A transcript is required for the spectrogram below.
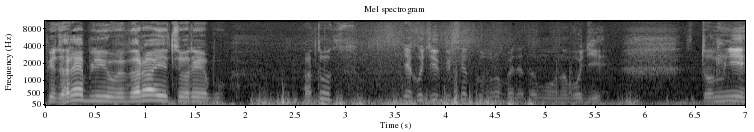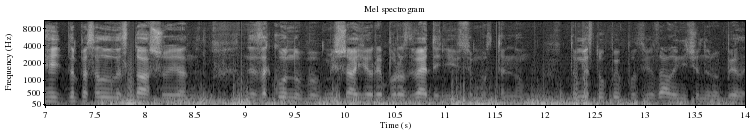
під греблею вибирає цю рибу. А тут Я хотів бесідку зробити там на воді. То мені геть написали листа, що я незаконно мішаю риборозведенню і всьому остальному. То стовпи позв'язали, нічого не робили.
